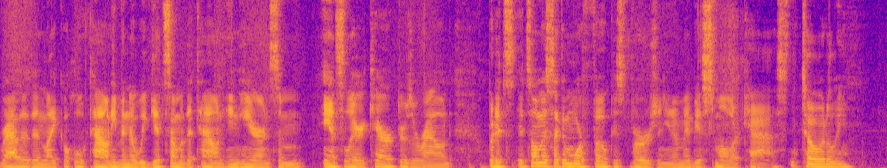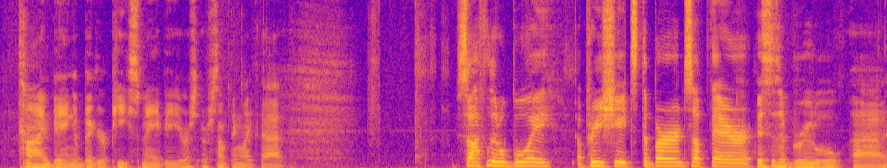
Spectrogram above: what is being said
rather than like a whole town. Even though we get some of the town in here and some ancillary characters around, but it's it's almost like a more focused version. You know, maybe a smaller cast. Totally. Time being a bigger piece, maybe, or or something like that. Soft little boy appreciates the birds up there. This is a brutal, uh,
